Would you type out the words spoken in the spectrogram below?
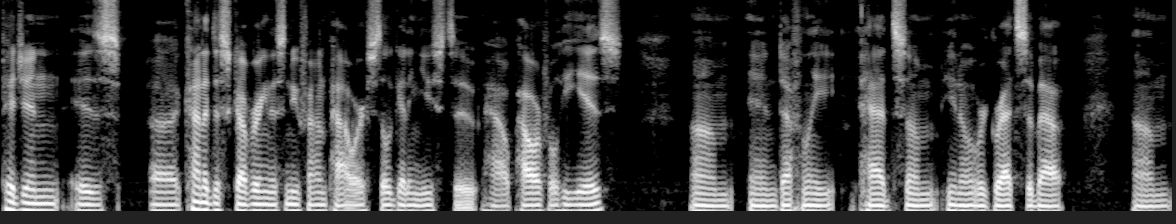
Pigeon is uh, kind of discovering this newfound power, still getting used to how powerful he is, um, and definitely had some, you know, regrets about um,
